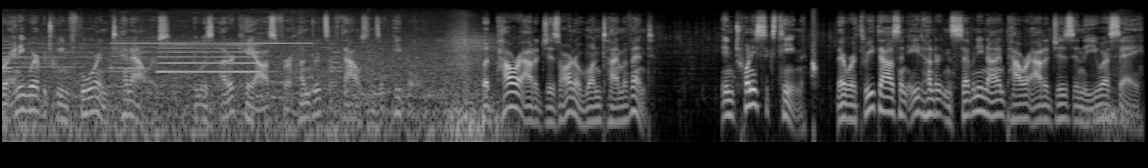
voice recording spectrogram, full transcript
For anywhere between 4 and 10 hours, it was utter chaos for hundreds of thousands of people. But power outages aren't a one-time event. In 2016, there were 3,879 power outages in the USA,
